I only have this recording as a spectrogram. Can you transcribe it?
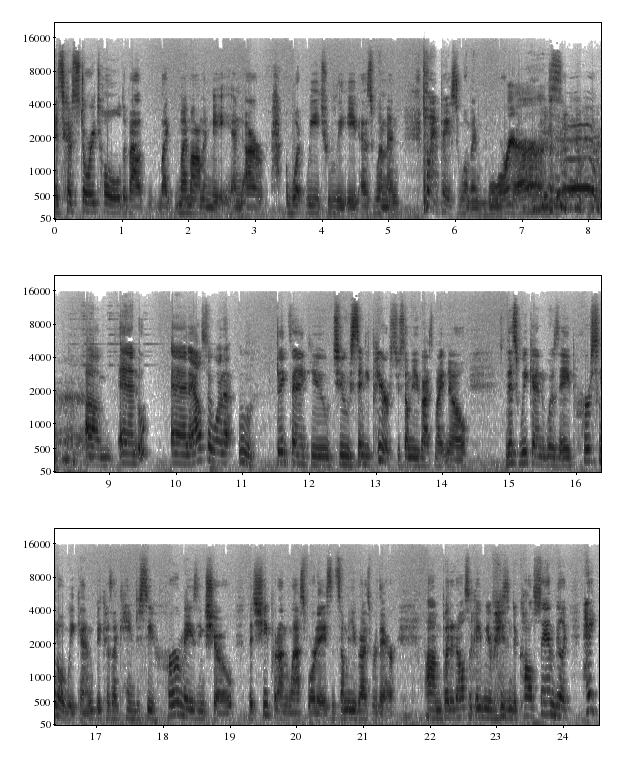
it's a story told about like my mom and me and our what we truly eat as women, plant-based women warriors. um, and oop, and I also want to big thank you to Cindy Pierce, who some of you guys might know. This weekend was a personal weekend because I came to see her amazing show that she put on the last four days, and some of you guys were there. Um, but it also gave me a reason to call Sam and be like, "Hey,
